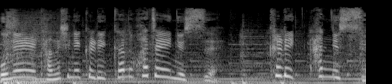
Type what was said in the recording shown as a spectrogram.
오늘 당신이 클릭한 화제의 뉴스 클릭 한 뉴스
